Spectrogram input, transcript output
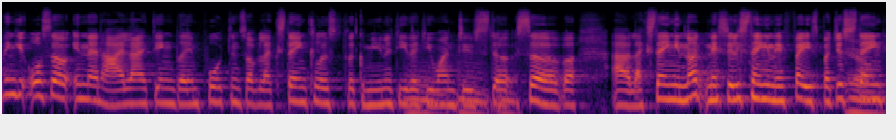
think you also in that highlighting the importance of like staying close to the community that you want to st- serve, uh, uh, like staying in not necessarily staying in their face, but just Yeah. staying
